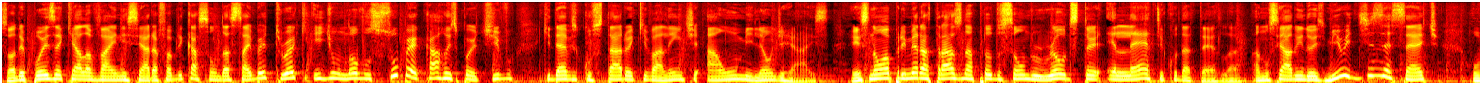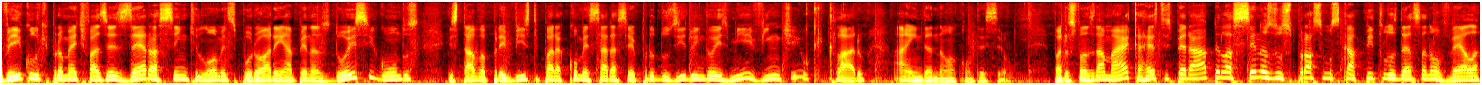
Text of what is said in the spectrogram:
Só depois é que ela vai iniciar a fabricação da Cybertruck e de um novo supercarro esportivo que deve custar o equivalente a um milhão de reais. Esse não é o primeiro atraso na produção do Roadster elétrico da Tesla. Anunciado em 2017, o veículo que promete fazer 0 a 100 km por hora em apenas 2 segundos estava previsto para começar a ser produzido em 2020, o que, claro, ainda não aconteceu. Para os fãs da marca, resta esperar pelas cenas dos próximos capítulos dessa novela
